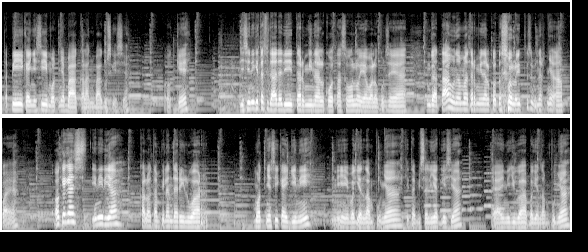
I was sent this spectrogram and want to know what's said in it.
Tapi kayaknya sih modnya bakalan bagus guys ya. Oke. Di sini kita sudah ada di terminal kota Solo ya walaupun saya nggak tahu nama terminal kota Solo itu sebenarnya apa ya. Oke guys, ini dia kalau tampilan dari luar modnya sih kayak gini. Ini bagian lampunya kita bisa lihat guys ya. Ya ini juga bagian lampunya.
